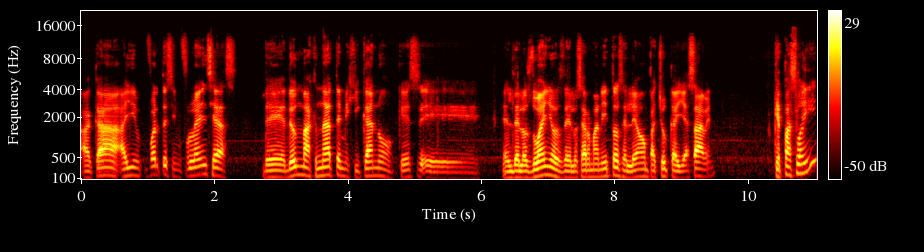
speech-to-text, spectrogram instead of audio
acá hay fuertes influencias de, de un magnate mexicano que es eh, el de los dueños de los hermanitos, el León Pachuca, y ya saben. ¿Qué pasó ahí?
